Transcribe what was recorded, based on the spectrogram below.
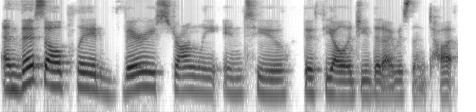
and this all played very strongly into the theology that I was then taught,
